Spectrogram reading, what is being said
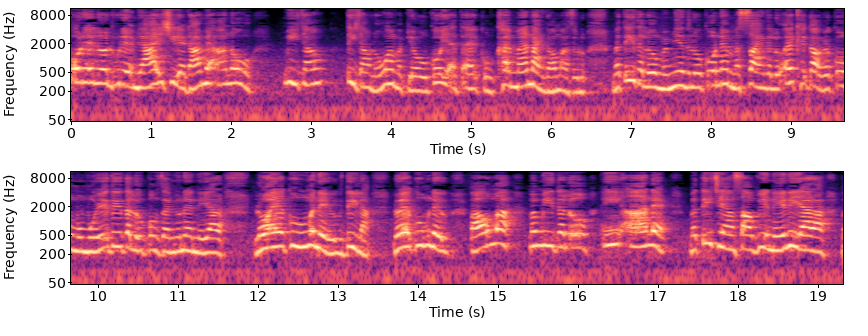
ကိုရီလိုလူတွေအများကြီးရှိတယ်ဒါပေမဲ့အားလုံးကိုမိချောင်း တိချောင်းလုံးဝမပြောဘူးကိုယ့်ရဲ့အသက်ကိုခံမန်းနိုင်တော့မှဆိုလို့မသိသလိုမမြင်သလိုကိုယ်နဲ့မဆိုင်သလိုအဲ့ခက်ကပဲကိုယ်မမွေးသေးသလိုပုံစံမျိုးနဲ့နေရတာလွယ်ကူမနေဘူးသိလားလွယ်ကူမနေဘူးဘာမှမမီသလိုအင်းအားနဲ့မသိချင်အောင်စောက်ပြီးနေနေရတာမ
